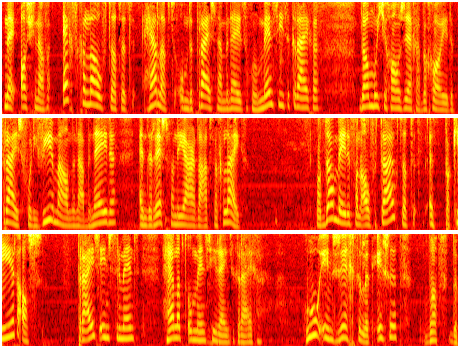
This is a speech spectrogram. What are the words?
Nee, als je nou echt gelooft dat het helpt om de prijs naar beneden te gaan om mensen hier te krijgen, dan moet je gewoon zeggen, we gooien de prijs voor die vier maanden naar beneden en de rest van het jaar laten we gelijk. Want dan ben je ervan overtuigd dat het parkeren als prijsinstrument helpt om mensen hierheen te krijgen. Hoe inzichtelijk is het wat de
